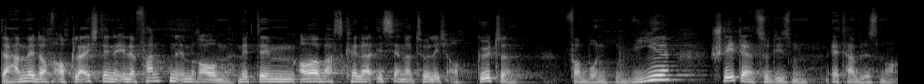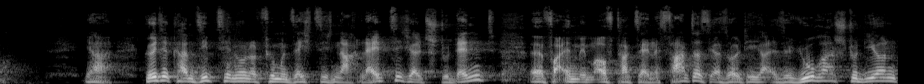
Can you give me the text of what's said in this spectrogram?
Da haben wir doch auch gleich den Elefanten im Raum. Mit dem Auerbachskeller ist ja natürlich auch Goethe verbunden. Wie steht er zu diesem Etablissement? Ja, Goethe kam 1765 nach Leipzig als Student, äh, vor allem im Auftrag seines Vaters. Er sollte hier also Jura studieren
